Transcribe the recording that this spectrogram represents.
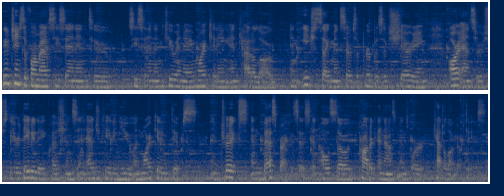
We've changed the format of CCNN to CCNN Q&A, marketing, and catalog and each segment serves a purpose of sharing our answers to your day-to-day questions and educating you on marketing tips and tricks and best practices and also product announcements or catalog updates.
